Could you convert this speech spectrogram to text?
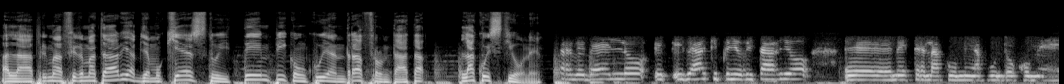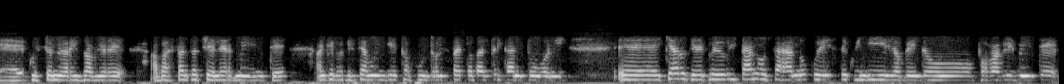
alla prima firmataria abbiamo chiesto i tempi con cui andrà affrontata la questione. Sarebbe bello e, e anche prioritario eh, metterla come, appunto, come questione da risolvere abbastanza celermente, anche perché siamo indietro appunto, rispetto ad altri cantoni. Eh, è chiaro che le priorità non saranno queste, quindi io vedo probabilmente,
